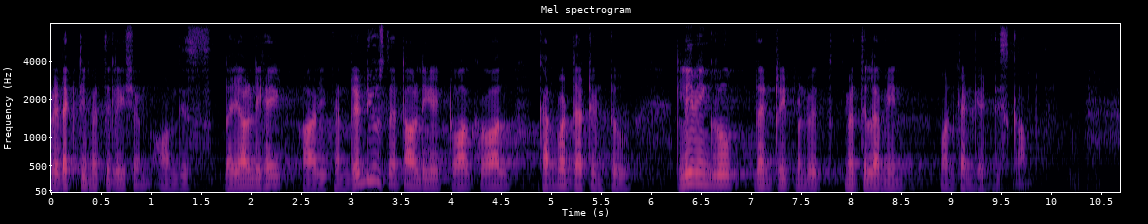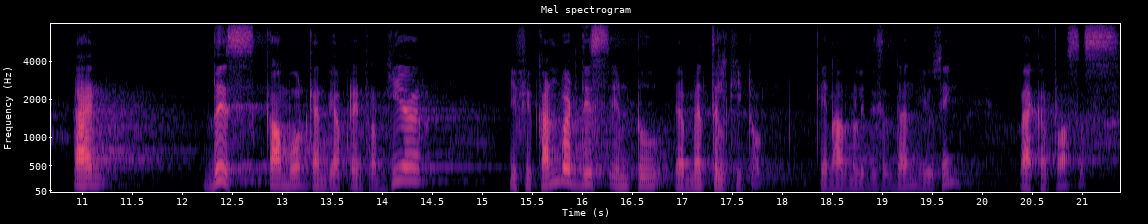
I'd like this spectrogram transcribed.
reductive methylation on this dialdehyde or you can reduce that aldehyde to alcohol convert that into leaving group then treatment with methylamine one can get this compound. And this compound can be obtained from here if you convert this into a methyl ketone. Okay, normally this is done using Wacker process.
